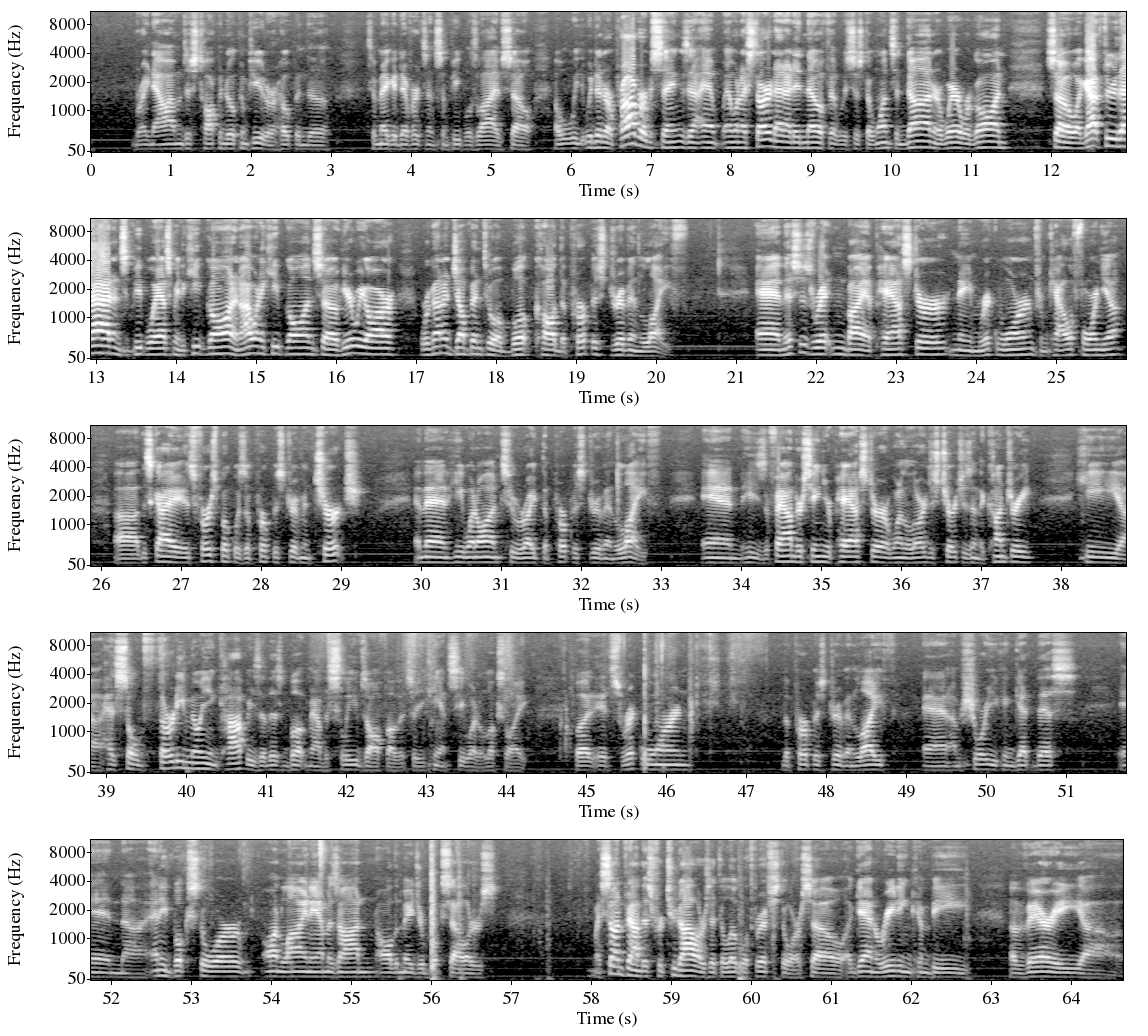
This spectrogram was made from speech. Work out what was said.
Right now, I'm just talking to a computer, hoping to to make a difference in some people's lives. So uh, we, we did our Proverbs things, and, I, and when I started that, I didn't know if it was just a once and done or where we're going. So I got through that, and some people asked me to keep going, and I want to keep going. So here we are. We're going to jump into a book called The Purpose Driven Life. And this is written by a pastor named Rick Warren from California. Uh, this guy, his first book was A Purpose Driven Church, and then he went on to write The Purpose Driven Life. And he's a founder, senior pastor at one of the largest churches in the country. He uh, has sold 30 million copies of this book. Now, the sleeve's off of it, so you can't see what it looks like. But it's Rick Warren, The Purpose Driven Life, and I'm sure you can get this in uh, any bookstore, online, Amazon, all the major booksellers. My son found this for $2 at the local thrift store. So, again, reading can be a very uh,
